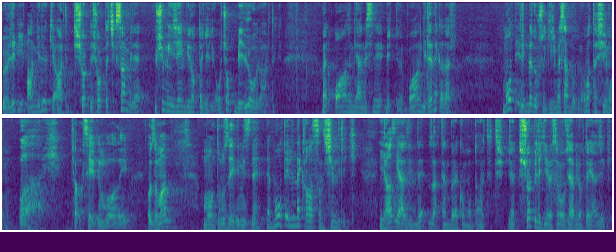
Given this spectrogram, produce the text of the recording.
Öyle bir an geliyor ki artık tişörtle şortla çıksam bile üşümeyeceğim bir nokta geliyor. O çok belli oluyor artık. Ben o anın gelmesini bekliyorum. O an gelene kadar mont elimde dursun. Giymesem de olur ama taşıyayım onu. Vay çok sevdim bu olayı. O zaman montumuz elimizde. E, mont elinde kalsın şimdilik. Yaz geldiğinde zaten bırak o montu artık. Yani tişört bile giymesen olacağı bir nokta gelecek.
